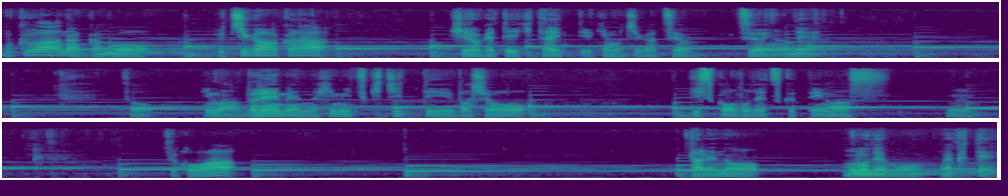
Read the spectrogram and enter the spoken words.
僕はなんかこう、内側から広げていきたいっていう気持ちが強強いので、そう、今、ブレーメンの秘密基地っていう場所を Discord で作っています。うん。そこは、誰のものでもなくて、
